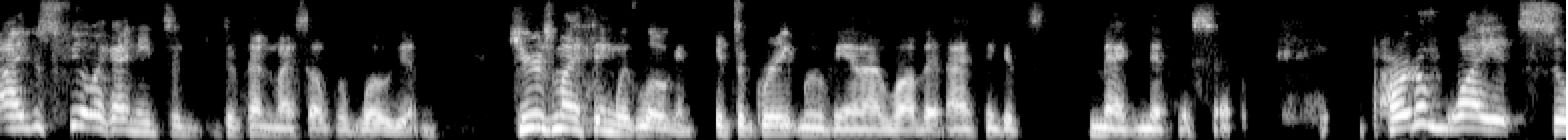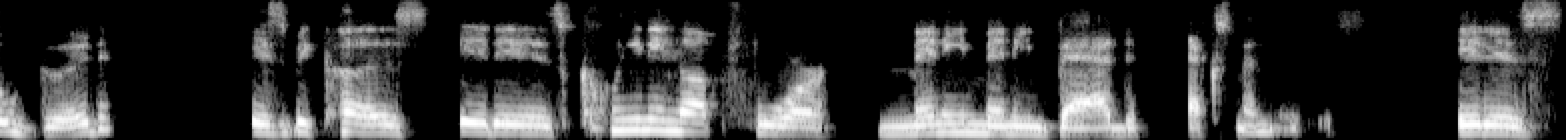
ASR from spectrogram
I just feel like I need to defend myself with Logan. Here's my thing with Logan. It's a great movie and I love it. I think it's magnificent. Part of why it's so good is because it is cleaning up for many, many bad X-Men movies. It is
